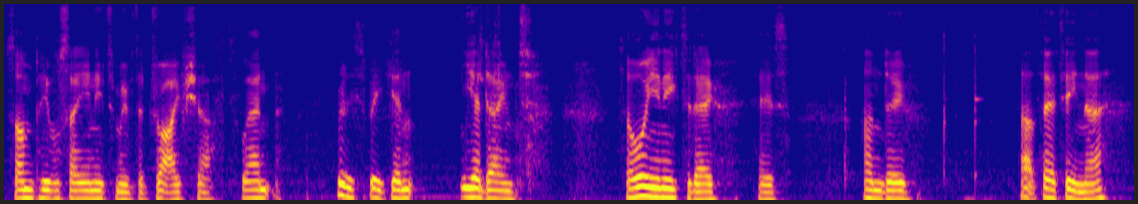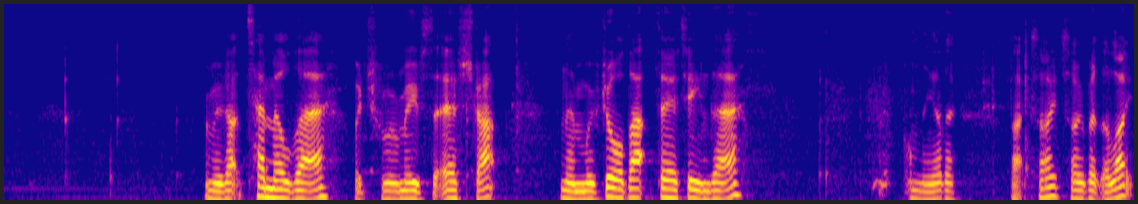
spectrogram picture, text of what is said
Some people say you need to move the drive shaft. When really speaking you don't. So all you need to do is undo that 13 there. Remove that 10 mil there which removes the earth strap. And then withdraw that 13 there on the other back side sorry about the light.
